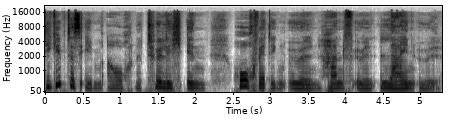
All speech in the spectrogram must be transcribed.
Die gibt es eben auch natürlich in hochwertigen Ölen, Hanföl, Leinöl.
